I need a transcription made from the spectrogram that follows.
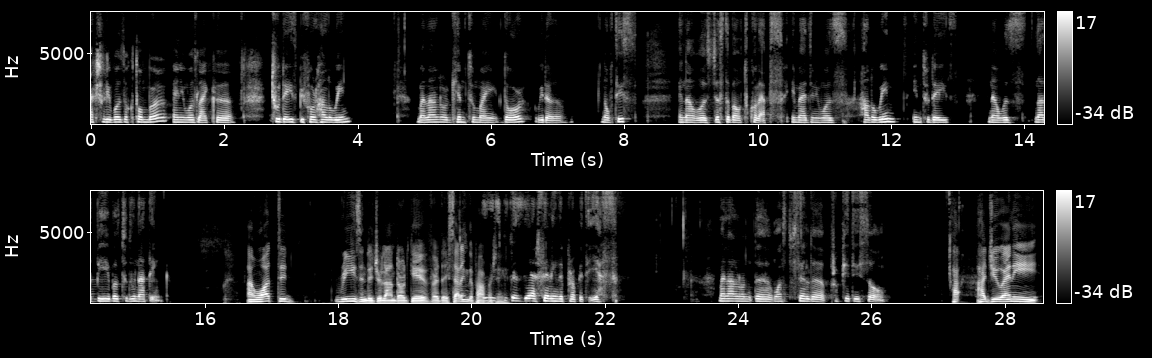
actually it was October and it was like uh, two days before Halloween. My landlord came to my door with a notice and I was just about to collapse. Imagine it was Halloween in two days and I was not be able to do nothing. And what did reason did your landlord give? Are they selling the property? Because they are selling the property, yes. My landlord uh, wants to sell the property, so. Ha- had you any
